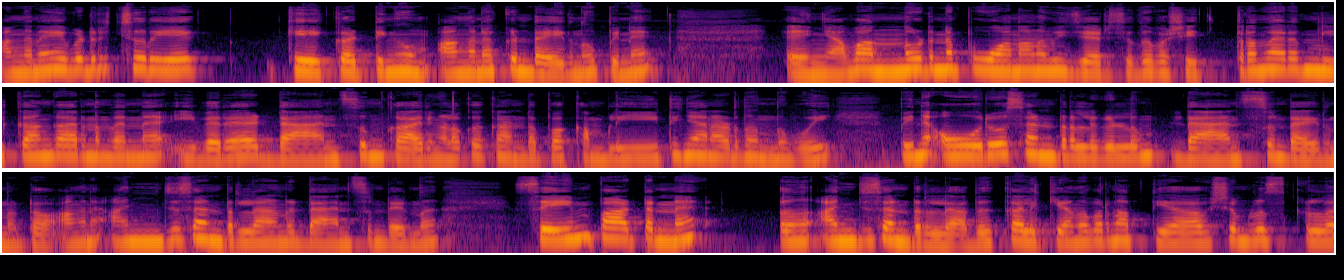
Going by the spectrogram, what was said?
അങ്ങനെ ഇവിടെ ഒരു ചെറിയ കേക്ക് കട്ടിങ്ങും അങ്ങനെയൊക്കെ ഉണ്ടായിരുന്നു. പിന്നെ ഞാൻ വന്ന ഉടനെ പോകാമെന്നാണ് വിചാരിച്ചത്. പക്ഷേ ഇത്ര നേരം നിൽക്കാൻ കാരണം തന്നെ ഇവരെ ഡാൻസും കാര്യങ്ങളൊക്കെ കണ്ടപ്പോൾ കംപ്ലീറ്റ് ഞാൻ അവിടെ നിന്ന് പോയി പിന്നെ ഓരോ സെന്ററുകളിലും ഡാൻസ് ഉണ്ടായിരുന്നു കേട്ടോ. അങ്ങനെ അഞ്ച് സെന്ററിലാണ് ഡാൻസ് ഉണ്ടായിരുന്നത്. സെയിം പാട്ട് തന്നെ അഞ്ച് സെന്ററിൽ അത് കളിക്കുക എന്ന് പറഞ്ഞാൽ അത്യാവശ്യം റിസ്ക് ഉള്ള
